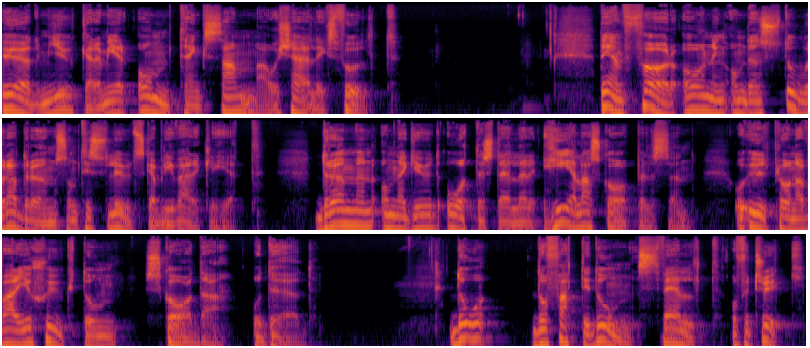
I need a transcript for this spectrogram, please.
ödmjukare, mer omtänksamma och kärleksfullt. Det är en föraning om den stora dröm som till slut ska bli verklighet. Drömmen om när Gud återställer hela skapelsen och utplånar varje sjukdom, skada och död. Då, då fattigdom, svält och förtryck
